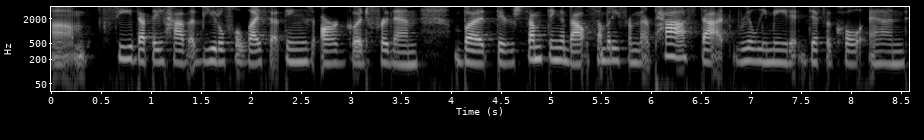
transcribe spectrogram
um, see that they have a beautiful life, that things are good for them. But there's something about somebody from their past that really made it difficult and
